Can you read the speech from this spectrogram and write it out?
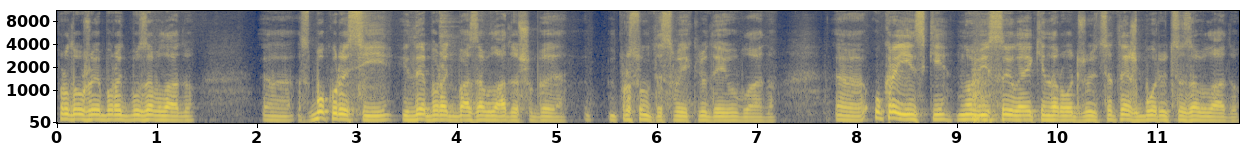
продовжує боротьбу за владу. Е, З боку Росії йде боротьба за владу, щоб просунути своїх людей у владу. Е, Українські нові сили, які народжуються, теж борються за владу.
